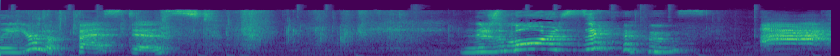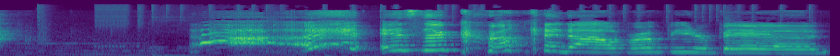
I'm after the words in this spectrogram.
Haley, you're the bestest. And there's more Tsums. Ah! Ah! It's the crocodile from Peter Pan.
